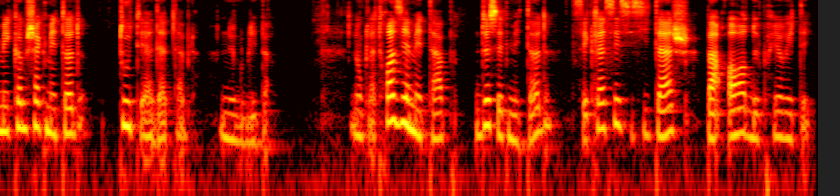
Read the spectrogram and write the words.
Mais comme chaque méthode, tout est adaptable, ne l'oublie pas. Donc la troisième étape de cette méthode, c'est classer ces six tâches par ordre de priorité.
